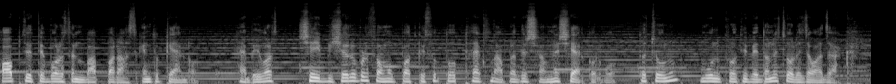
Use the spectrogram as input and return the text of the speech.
অফ যেতে বলেছেন বাপ্পা রাজ কিন্তু কেন? হ্যাঁ ভিউয়ার্স সেই বিষয়ের উপর চমকপথ কিছু তথ্য এখন আপনাদের সামনে শেয়ার করব। তো চলুন, মূল প্রতিবেদনে চলে যাওয়া যাক।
